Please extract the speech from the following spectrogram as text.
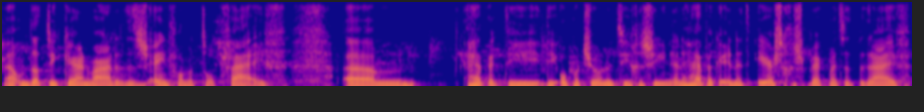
hè, omdat die kernwaarde, dat is een van de top vijf, um, heb ik die, die opportunity gezien. En heb ik in het eerste gesprek met het bedrijf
